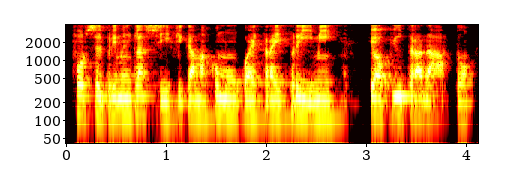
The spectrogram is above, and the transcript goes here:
forse il primo in classifica, ma comunque è tra i primi che ho più tradato,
